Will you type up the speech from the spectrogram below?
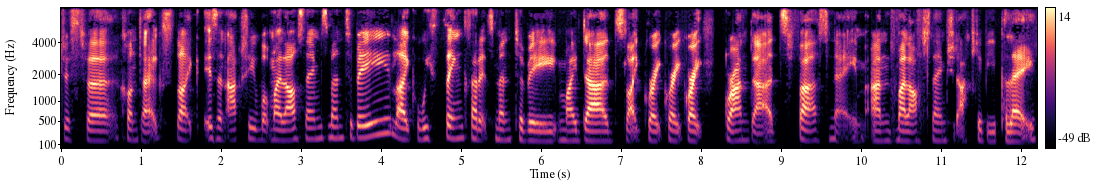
just for context, like isn't actually what my last name's meant to be. Like we think that it's meant to be my dad's like great great great granddad's first name, and my last name should actually be Pillay.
